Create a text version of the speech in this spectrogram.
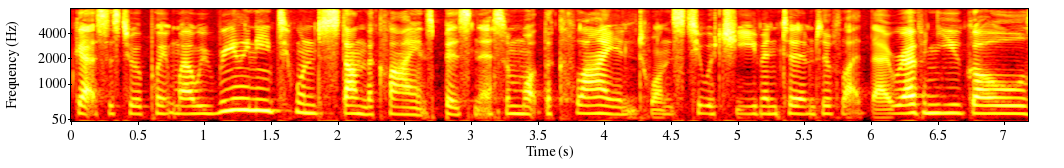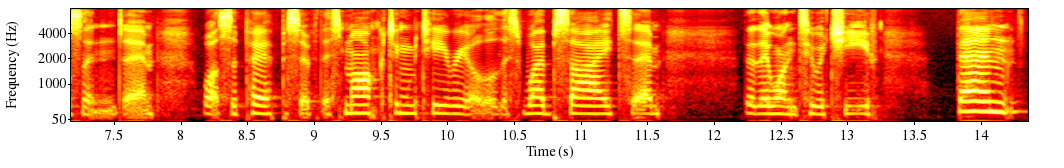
gets us to a point where we really need to understand the client's business and what the client wants to achieve in terms of like their revenue goals and um, what's the purpose of this marketing material or this website um, that they want to achieve. Then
